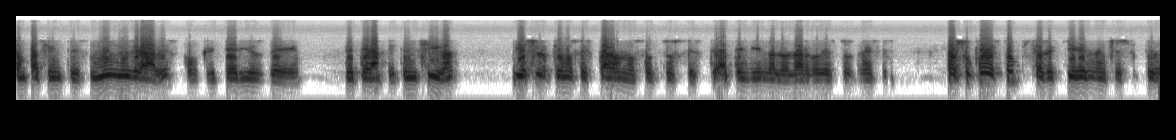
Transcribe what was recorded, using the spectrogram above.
son pacientes muy, muy graves con criterios de, terapia intensiva y eso es lo que hemos estado nosotros este, atendiendo a lo largo de estos meses. Por supuesto, pues, se requiere una infraestructura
